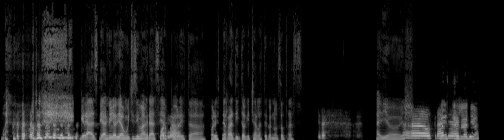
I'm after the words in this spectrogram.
gracias, Gloria, muchísimas gracias por, esta, por este ratito que charlaste con nosotras. Gracias. Adiós. Chao, gracias Gloria.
